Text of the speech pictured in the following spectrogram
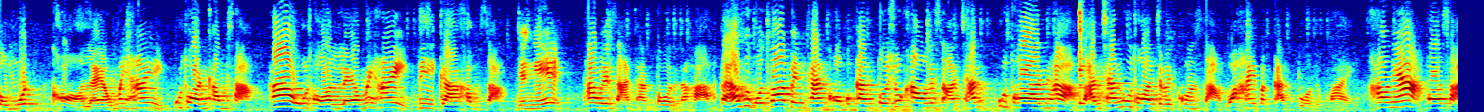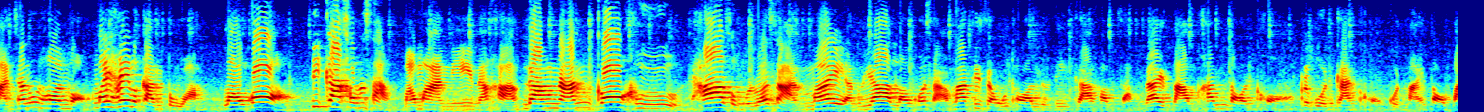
สมมติขอแล้วไม่ให้อุทธรณ์คำสั่ง ถ้าอุทธรณ์แล้วไม่ให้ดีกาคำสั่งอย่างนี้ ถ้าเป็นศาลชั้นต้นนะคะ แต่ถ้าสมมติว่าเป็นการขอประกันตัวชั่วคราวในศาลชั้นอุทธรณ์ค่ะศาลชั้นอุทธรณ์จะเป็นคนสั่งว่าให้ประกันตัวหรือไม่ คราวเนี้ยพอศาลชั้นอุทธรณ์บอกไม่ให้ประกันตัว เราก็ดีกาคำสั่งประมาณนี้นะคะ ดังนั้นก็คือถ้าสมมติว่าศาลไม่อนุญาตเราก็สามารถที่จะอุทธรณ์หรือดีกาคำสั่งได้ตามขั้นตอนของกระบวนการของกฎหมายต่อไป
